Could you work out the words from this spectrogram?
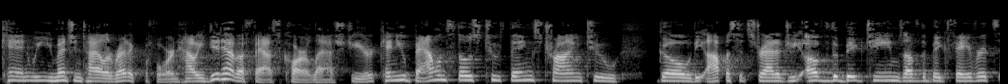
Can we, you mentioned Tyler Reddick before and how he did have a fast car last year. Can you balance those two things trying to go the opposite strategy of the big teams, of the big favorites,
